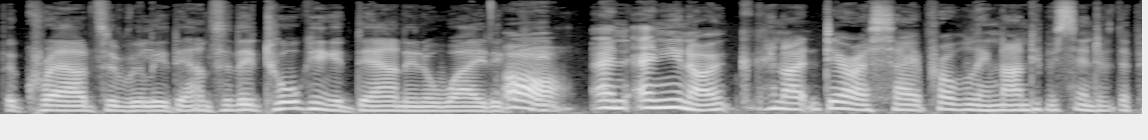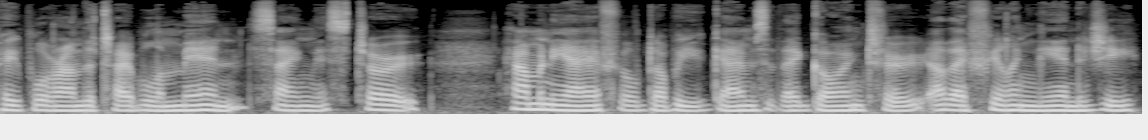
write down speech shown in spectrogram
the crowds are really down. So they're talking it down in a way to oh, keep. and and you know, can I dare I say, probably ninety percent of the people around the table are men saying this too. How many AFLW games are they going to? Are they feeling the energy?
